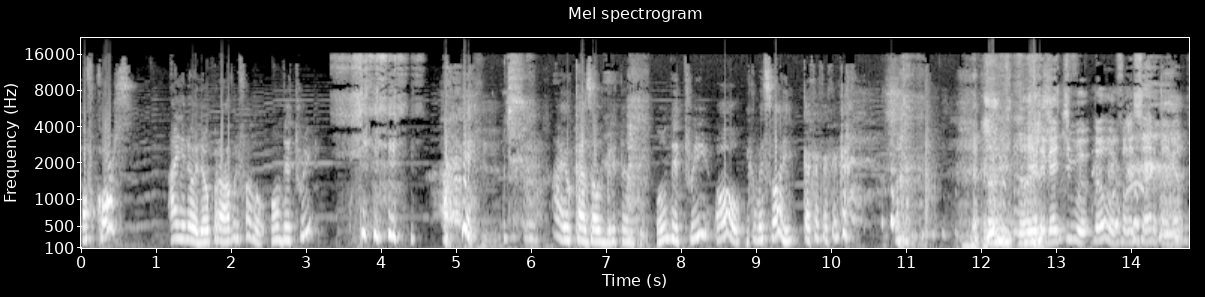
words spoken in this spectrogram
of course. Aí ele olhou pra árvore e falou, on the tree? aí, aí o casal britânico, on the tree? Oh, e começou a rir. KKKK. E ele vem tipo, não, eu falei sério, tá ligado?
